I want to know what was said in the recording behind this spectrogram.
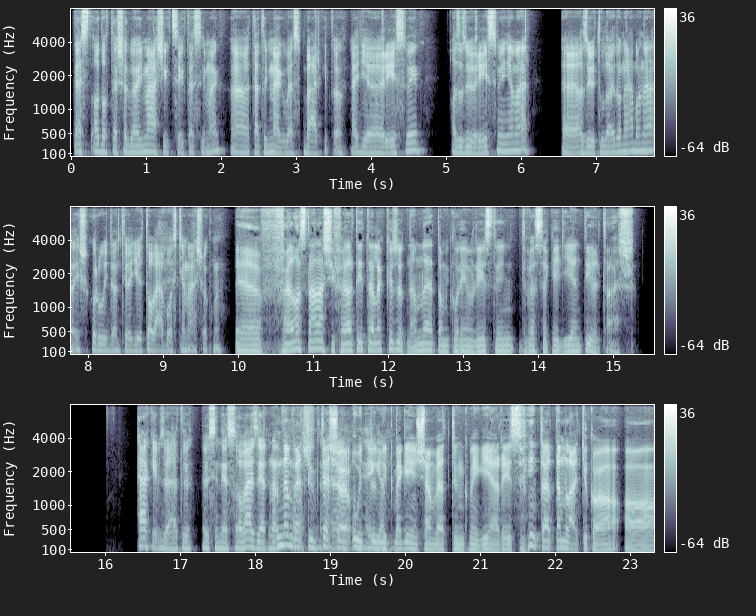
Ezt adott esetben egy másik cég teszi meg, tehát hogy megvesz bárkitől egy részvényt, az az ő részvénye már, az ő tulajdonában áll, és akkor úgy dönti, hogy ő továbbosztja másoknak. Felhasználási feltételek között nem lehet, amikor én részvényt veszek egy ilyen tiltás? Elképzelhető, őszintén szóval ezért nem. Nem vettünk, te se, úgy igen. tűnik, meg én sem vettünk még ilyen részvényt, tehát nem látjuk a, a,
